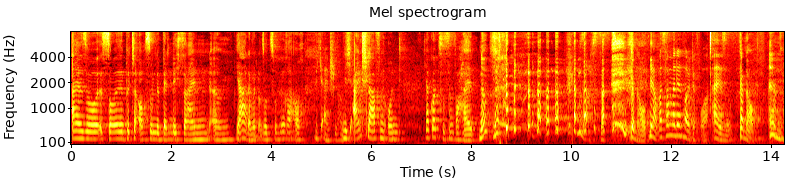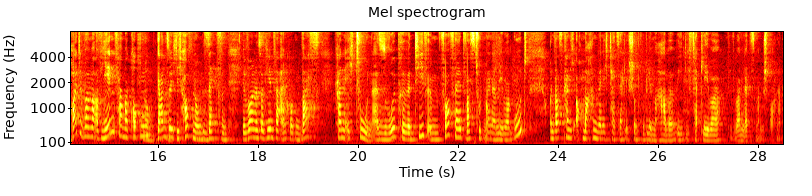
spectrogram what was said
Also es soll bitte auch so lebendig sein, ähm, ja, damit unsere Zuhörer auch nicht einschlafen. Nicht einschlafen und ja Gott, so sind wir halt, ne? Genau. Ja, was haben wir denn heute vor? Also. Genau. Heute wollen wir auf jeden Fall mal gucken, Hoffnung. ganz wichtig, Hoffnung setzen. Wir wollen uns auf jeden Fall angucken, was kann ich tun? Also sowohl präventiv im Vorfeld, was tut meiner Leber gut und was kann ich auch machen, wenn ich tatsächlich schon Probleme habe, wie die Fettleber, wie wir beim letzten Mal gesprochen haben.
